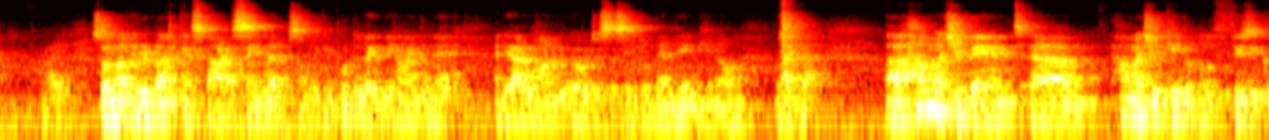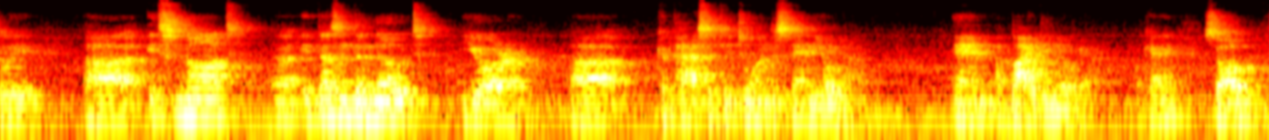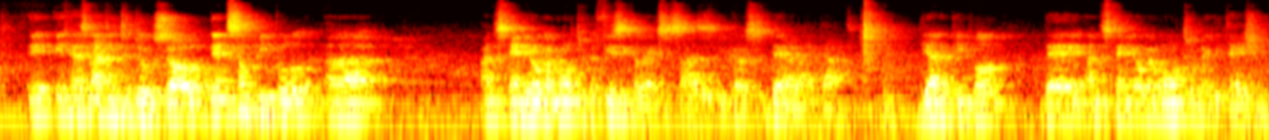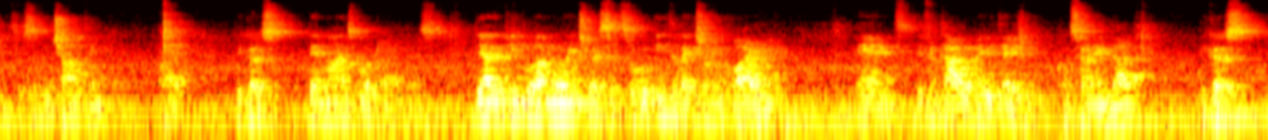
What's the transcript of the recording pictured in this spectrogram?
right? So not everybody can start the same level. Somebody can put the leg behind the neck, and the other one will go just a simple bending, you know, like that. Uh, how much you bend, um, how much you're capable physically, uh, it's not, uh, it doesn't denote your uh, capacity to understand yoga and abide in yoga. Okay, so it, it has nothing to do. So then some people uh, understand yoga more through the physical exercises because they are like that. The other people they understand yoga more through meditation, through some chanting, right? Because their minds work like this. The other people are more interested through intellectual inquiry and different type of meditation concerning that because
